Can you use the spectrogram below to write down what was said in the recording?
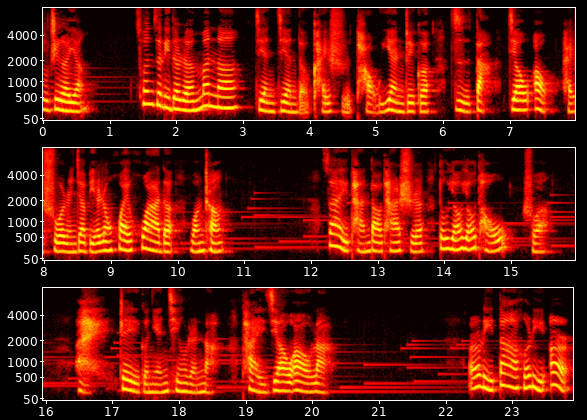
就这样，村子里的人们呢，渐渐的开始讨厌这个自大、骄傲，还说人家别人坏话的王成。再谈到他时，都摇摇头说：“哎，这个年轻人呐，太骄傲啦。”而李大和李二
